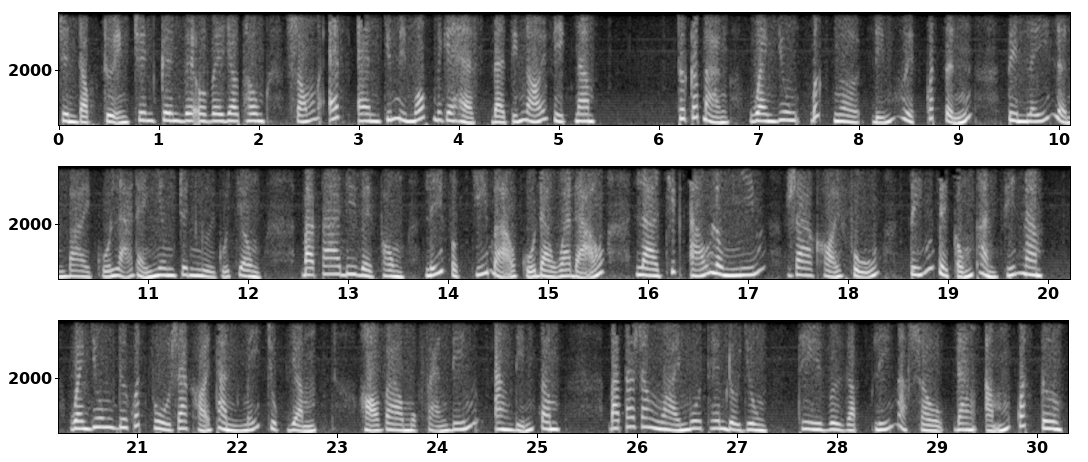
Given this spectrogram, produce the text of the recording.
trình đọc truyện trên kênh VOV Giao thông sóng FM 91 MHz Đài Tiếng nói Việt Nam. Thưa các bạn, Hoàng Dung bất ngờ điểm huyệt quách tỉnh, tìm lấy lệnh bài của lã đại nhân trên người của chồng. Bà ta đi về phòng lấy vật chí bảo của đào hoa đảo là chiếc áo lông nhím ra khỏi phủ, tiến về cổng thành phía nam. Hoàng Dung đưa quách phù ra khỏi thành mấy chục dặm. Họ vào một phản điếm ăn điểm tâm. Bà ta ra ngoài mua thêm đồ dùng thì vừa gặp Lý Mạc Sầu đang ẩm quách tương.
